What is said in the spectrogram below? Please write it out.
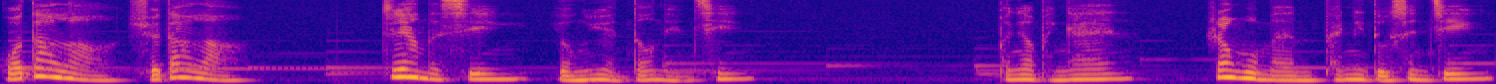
活到老，学到老，这样的心永远都年轻。朋友平安，让我们陪你读圣经，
